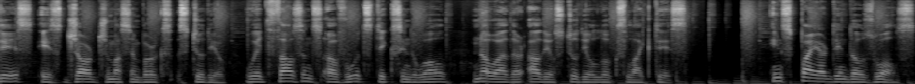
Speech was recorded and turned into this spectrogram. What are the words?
This is George Massenburg's studio. With thousands of wood sticks in the wall, no other audio studio looks like this. Inspired in those walls,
